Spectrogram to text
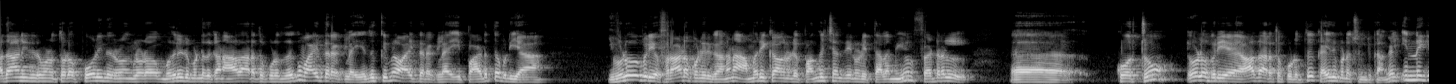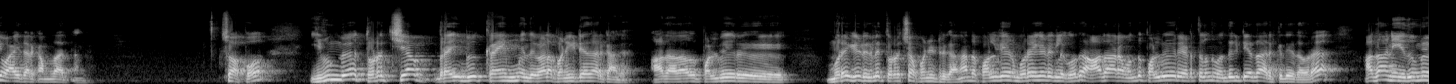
அதானி நிறுவனத்தோட போலி நிறுவனங்களோட முதலீடு பண்ணதுக்கான ஆதாரத்தை கொடுத்ததுக்கும் வாய் திறக்கல. எதுக்குமே வாய் திறக்கல. இப்போ அடுத்தபடியாக இவ்வளோ பெரிய ஃப்ராடை பண்ணியிருக்காங்கன்னா அமெரிக்காவினுடைய பங்குச்சந்தையினுடைய தலைமையும் ஃபெடரல் கோர்ட்டும் எவ்வளோ பெரிய ஆதாரத்தை கொடுத்து கைது பண்ண சொல்லியிருக்காங்க. இன்றைக்கும் வாய் திறக்காம தான் இருக்காங்க. ஸோ அப்போது இவங்க தொடர்ச்சியாக பிரைபு கிரைம் இந்த வேலை பண்ணிக்கிட்டே தான் இருக்காங்க. அது அதாவது பல்வேறு முறைகேடுகளை தொடர்ச்சியாக பண்ணிட்டு இருக்காங்க அந்த பல்வேறு முறைகேடுகளுக்கு வந்து ஆதாரம் வந்து பல்வேறு இடத்துலேருந்து வந்துக்கிட்டே தான் இருக்குதே தவிர அதான் நீ எதுவுமே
